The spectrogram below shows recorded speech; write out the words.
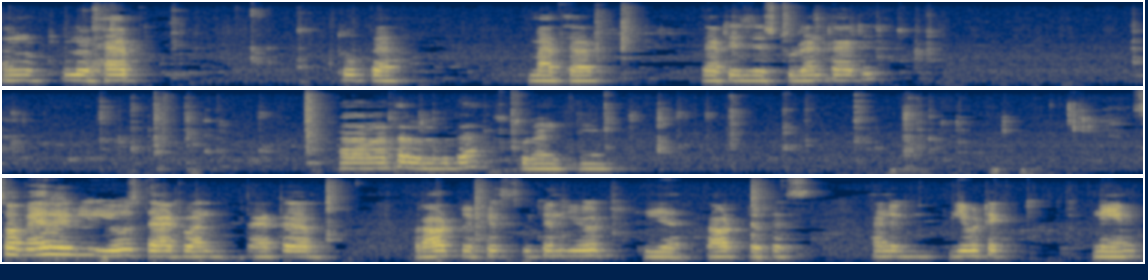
and we will have two method that is a student ID and another will be the student name. So where I will use that one, that uh, route prefix, we can use here, route prefix, and give it a name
